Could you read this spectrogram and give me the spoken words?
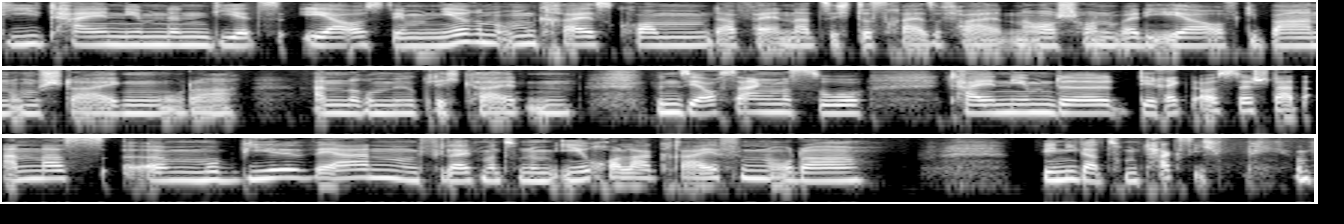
die Teilnehmenden, die jetzt eher aus dem näheren Umkreis kommen, da verändert sich das Reiseverhalten auch schon, weil die eher auf die Bahn umsteigen oder andere Möglichkeiten. Würden Sie auch sagen, dass so Teilnehmende direkt aus der Stadt anders ähm, mobil werden und vielleicht mal zu einem E-Roller greifen oder weniger zum Taxi? Ich, ich habe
